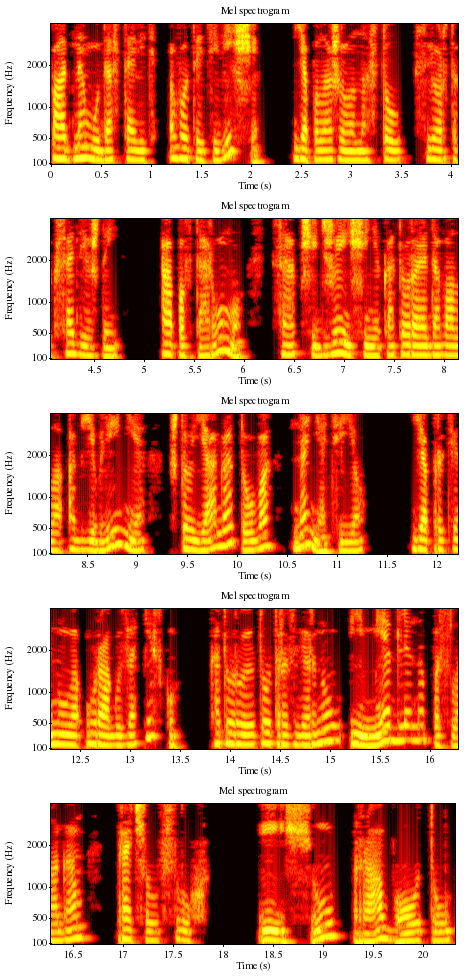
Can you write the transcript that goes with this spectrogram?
по одному доставить вот эти вещи, я положила на стол сверток с одеждой, а по второму сообщить женщине, которая давала объявление, что я готова нанять ее. Я протянула Урагу записку, которую тот развернул и медленно по слогам прочел вслух. «Ищу работу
